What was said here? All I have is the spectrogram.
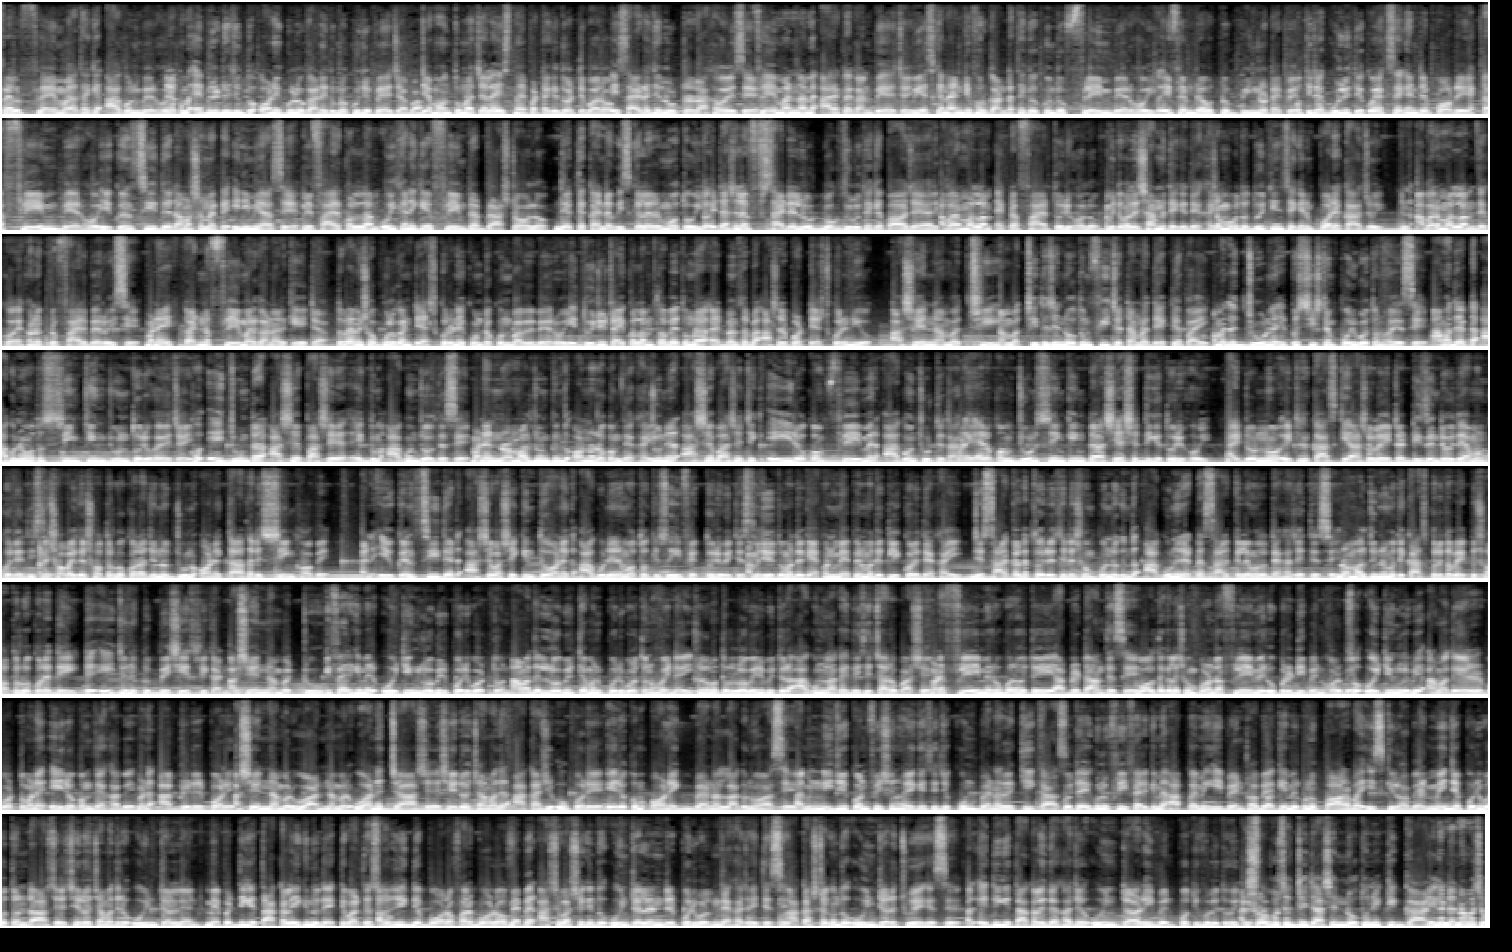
প্যারাফেল ফ্লেম থেকে আগুন বের হয় এরকম এবিলিটি যুক্ত অনেকগুলো গানে তোমরা খুঁজে পেয়ে যাবা। যেমন তোমরা চাইলে স্নাইপারটাকে ধরতে পারো। এই সাইডে যে লুটটা রাখা হয়েছে ফ্লেমার নামে আরেকটা গান পেয়ে যায় বিএসকে নাইনটি ফোর গানটা থেকে কিন্তু ফ্লেম বের হয়। তো এই ফ্লেমটা একটু ভিন্ন টাইপের প্রতিটা গুলিতে কয়েক সেকেন্ডের পরে একটা ফ্লেম বের হয়। ইউ ক্যান সি দ্যাট আমার সামনে একটা এনিমি আছে। আমি ফায়ার করলাম ওইখানে গিয়ে ফ্লেমটা ব্রাস্ট হলো। দেখতে কাইন্ড অফ স্কেলের মতোই। তো এটা আসলে সাইডের লুট বক্সগুলো থেকে পাওয়া যায় আর। আবার মারলাম একটা ফায়ার তৈরি হলো। আমি তোমাদের সামনে থেকে দেখাই। সম্ভবত দুই তিন সেকেন্ড পরে কাজ হয়। আবার মারলাম দেখো এখন একটু ফায়ার বের হইছে। মানে কাইন্ড অফ ফ্লেমার গান আর কি এটা। তবে আমি সবগুলো গান টেস্ট করে নিই কোনটা কোন ভাবে বের হয়। এই দুইটি ট্রাই করলাম, তবে তোমরা অ্যাডভান্স সার্ভার আসার পর টেস্ট করে নিও। আসে নাম্বার থ্রি নাম্বার থ্রিতে যে নতুন ফিচারটা আমরা দেখতে পাই, আমাদের জুনের একটু সিস্টেম পরিবর্তন হয়েছে। আমাদের একটা আগুনের মতো সিঙ্কিং জুন তৈরি হয়ে যায়। তো এই জুনটার আশেপাশে একদম আগুন জ্বলতেছে। মানে নর্মাল জুন কিন্তু অন্যরকম দেখায়। জুনের আশেপাশে ঠিক এই রকম ফ্লেমের আগুন ছুটতে থাকে। মানে এরকম জুন সিঙ্কিংটা শেষের দিকে তৈরি হয়। আই ডোন্ট নো এটার কাজ কি, আসলে এটা ডিজাইনটা হইতে এমন করে দিচ্ছে মানে সবাইকে সতর্ক করার জন্য জুন অনেক তাড়াতাড়ি সিঙ্ক হবে। And you can see that আশেপাশে কিন্তু অনেক আগুনের মতো কিছু ইফেক্ট তৈরি হইতেছে। আমি যদি তোমাদেরকে এখন ম্যাপের মধ্যে ক্লিক করে দেখাই যে সার্কেলটা তৈরি হয়েছে এটা সম্পূর্ণ কিন্তু আগুনের একটা সার্কেলের মতো দেখা যাইতেছে। নর্মাল জুনের মধ্যে কাজ করে তবে একটু সতর্ক করে দেই যে এই জন্য একটু বেশি এসপি কাটবে। আসেন নাম্বার টু ফ্রি ফায়ার গেমের ওয়েটিং লবির পরিবর্তন। আমাদের লবির তেমন পরিবর্তন হয় নাই শুধুমাত্র লবির ভিতরে আগুন লাগাই দিয়েছে চারপাশে। মানে ফ্লেমের উপর হয়তো এই আপডেটটা আনতেছে বলতে গেলে সম্পূর্ণটা ফ্লেমের উপরে ডিপেন্ড করবে। তো ওয়েটিং লবি আমাদের বর্তমানে এই রকম দেখাবে। মানে আপডেটের পরে আসেন নাম্বার ওয়ান নাম্বার ওয়ানে যা আসে, সেটা হচ্ছে আমাদের আকাশের উপরে এরকম অনেক ব্যানার লাগানো আছে। আমি নিজে কনফিউশন হয়ে গেছি যে কোন ব্যানারের কি কাজ। হয়তো এগুলো ফ্রি ফায়ার গেমে আপকামিং ইভেন্ট হবে গেমের কোনো পাওয়ার বা স্কিল হবে। মেন যে পরিবর্তনটা আসে, সেটা হচ্ছে আমাদের উইন্টারল্যান্ড ম্যাপের দিকে তাকালেই কিন্তু দেখতে পারতেছে। চারিদিক দিয়ে বরফ আর বরফ। ম্যাপের আশেপাশে কিন্তু উইন্টারল্যান্ডের পরিবর্তন দেখা যাইতেছে। আকাশটা কিন্তু উইন্টারে ছুঁয়ে গেছে। আর এদিকে তাকালে দেখা যায় উইন্টার ইভেন্ট প্রতিফলিত হয়েছে আর সর্বশেষ যেটা আসে, নতুন একটি গান। এই গানটার নাম আছে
